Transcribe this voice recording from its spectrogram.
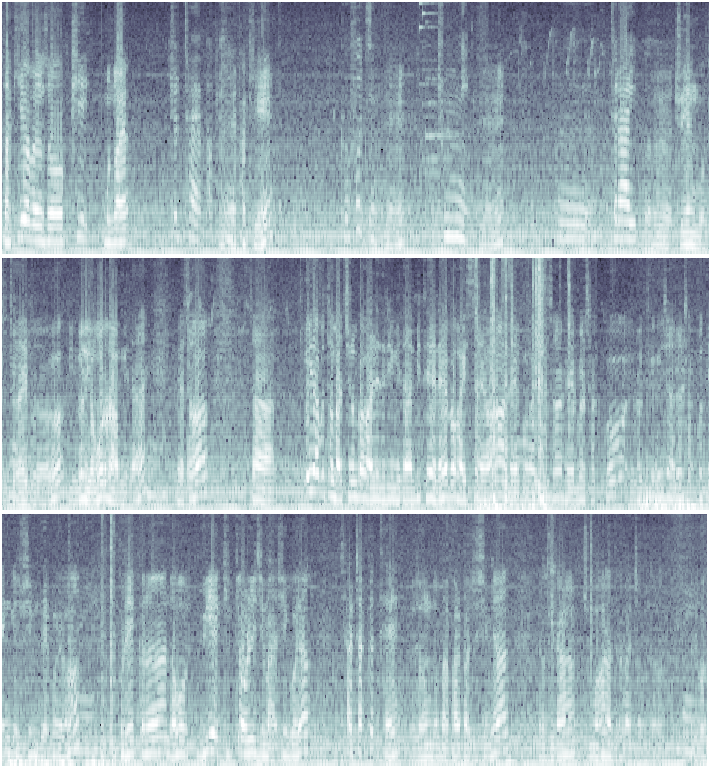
자, 기어 변속 P 뭔가요? 주차요, parking. 네, parking. 그 후진, 네, 중립, 네. 그 드라이브. 어, 주행 모드 네. 드라이브로 이거는 영어로 나옵니다. 네. 그래서 자 의자부터 맞추는 법 알려드립니다. 밑에 레버가 있어요. 레버가 있어서 레버를 잡고 이렇게 의자를 잡고 당겨 주시면 되고요. 네. 브레이크는 너무 위에 깊게 올리지 마시고요. 살짝 끝에 이 정도만 밟아주시면 여기랑 주먹 하나 들어갈 정도로 네. 그리고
